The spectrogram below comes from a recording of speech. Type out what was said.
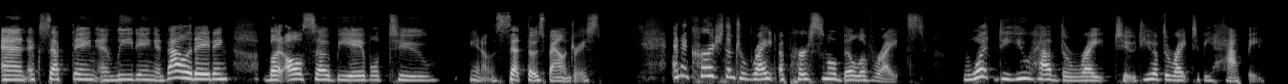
and accepting and leading and validating but also be able to you know set those boundaries and encourage them to write a personal bill of rights what do you have the right to? Do you have the right to be happy?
